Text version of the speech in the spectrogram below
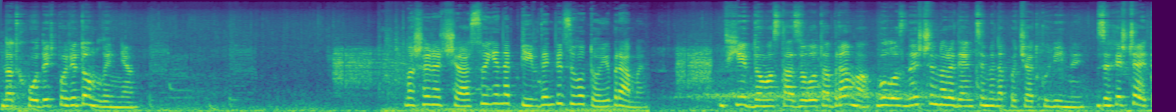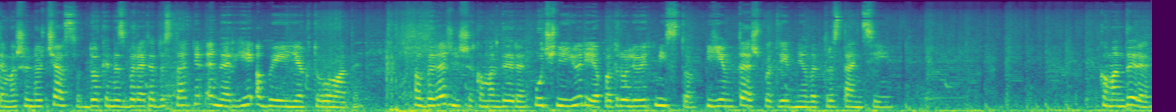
Надходить повідомлення. Машина часу є на південь від Золотої брами. Вхід до моста Золота Брама було знищено радянцями на початку війни. Захищайте машину часу, доки не зберете достатньо енергії, аби її активувати. Обережніше, командири. Учні Юрія патрулюють місто. Їм теж потрібні електростанції. Командири,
